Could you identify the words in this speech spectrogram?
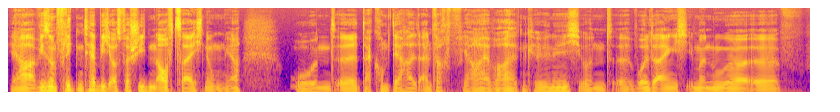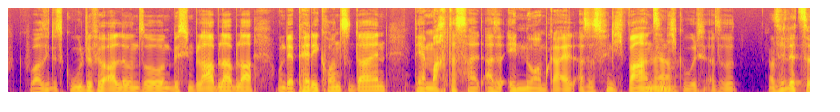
ja, wie so ein Flickenteppich aus verschiedenen Aufzeichnungen, ja. Und äh, da kommt der halt einfach, ja, er war halt ein König und äh, wollte eigentlich immer nur äh, quasi das Gute für alle und so, ein bisschen bla bla bla. Und der Paddy Considine, der macht das halt also enorm geil. Also das finde ich wahnsinnig Ja. gut. Also Also die letzte,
